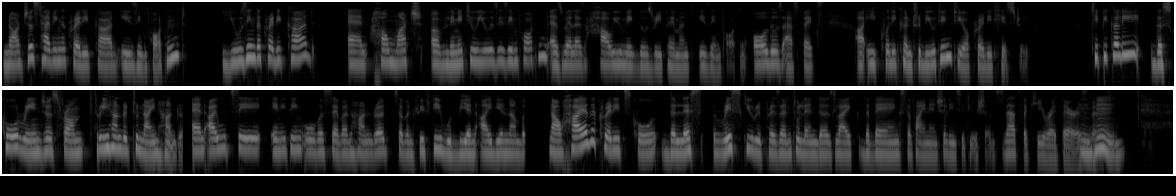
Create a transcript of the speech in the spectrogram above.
not just having a credit card is important, using the credit card and how much of limit you use is important as well as how you make those repayment is important. All those aspects are equally contributing to your credit history. Typically the score ranges from 300 to 900 and i would say anything over 700 750 would be an ideal number. Now higher the credit score the less risk you represent to lenders like the banks the financial institutions. That's the key right there isn't mm-hmm. it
